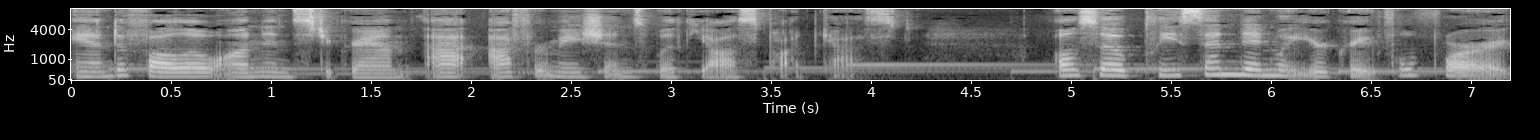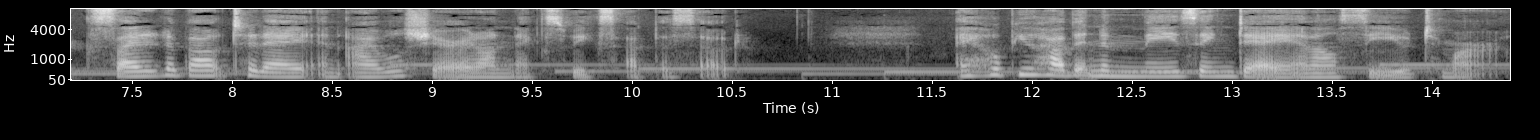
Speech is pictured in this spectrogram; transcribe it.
and a follow on Instagram at Affirmations with Yas Podcast. Also, please send in what you're grateful for or excited about today, and I will share it on next week's episode. I hope you have an amazing day, and I'll see you tomorrow.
